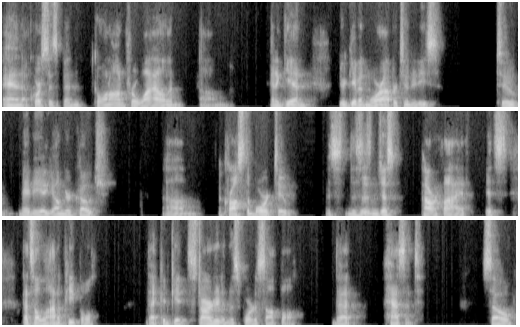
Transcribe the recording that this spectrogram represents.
And of course, it's been going on for a while. And um, and again, you're given more opportunities to maybe a younger coach um, across the board too. It's this isn't just Power Five. It's that's a lot of people that could get started in the sport of softball that hasn't. So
